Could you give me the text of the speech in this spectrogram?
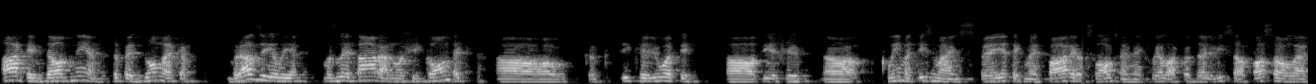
Ārkārtīgi daudz nianses, tāpēc domāju, ka Brazīlija mazliet ārā no šī konteksta, cik ļoti tieši klimata izmaiņas spēja ietekmēt pārējos lauksaimniekus lielāko daļu visā pasaulē,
